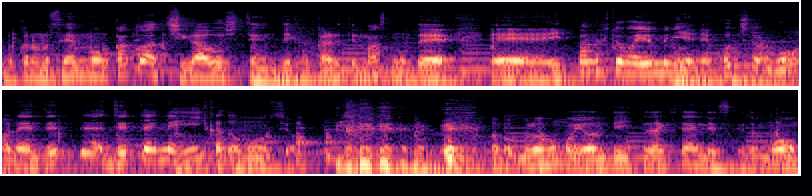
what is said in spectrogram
僕らの専門家とは違う視点で書かれてますので、えー、一般の人が読むにはね、こちらの方がね、絶対絶対ね、いいかと思うんですよ。僕の方も読んでいただきたいんですけども、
